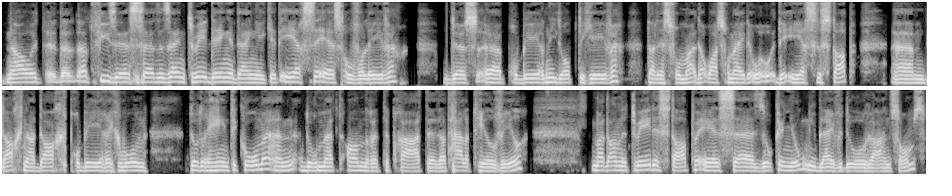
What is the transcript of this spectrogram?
Nou, het, het, advies is, eh, er zijn twee dingen denk ik. Het eerste is overleven. Dus uh, probeer niet op te geven. Dat, is voor mij, dat was voor mij de, de eerste stap. Um, dag na dag proberen gewoon door erheen te komen en door met anderen te praten. Dat helpt heel veel. Maar dan de tweede stap is, uh, zo kun je ook niet blijven doorgaan soms,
